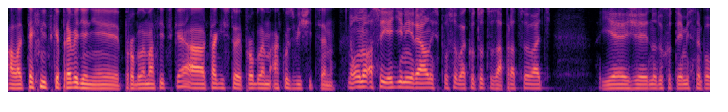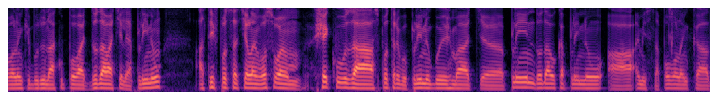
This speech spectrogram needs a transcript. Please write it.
ale technické prevedenie je problematické a takisto je problém, ako zvýšiť cenu. No ono asi jediný reálny spôsob, ako toto zapracovať, je, že jednoducho tie emisné povolenky budú nakupovať dodávateľia plynu a ty v podstate len vo svojom šeku za spotrebu plynu budeš mať e, plyn, dodávka plynu a emisná povolenka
